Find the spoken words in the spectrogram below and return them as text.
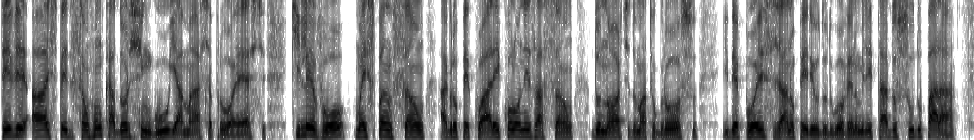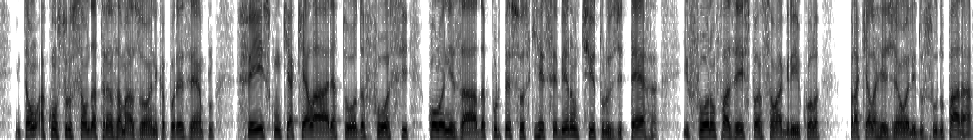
teve a expedição Roncador Xingu e a Marcha para o Oeste, que levou uma expansão agropecuária e colonização do norte do Mato Grosso e depois, já no período do governo militar, do sul do Pará. Então, a construção da Transamazônica, por exemplo, fez com que aquela área toda fosse colonizada por pessoas que receberam títulos de terra e foram fazer expansão agrícola para aquela região ali do sul do Pará.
